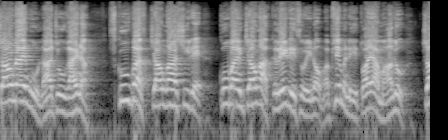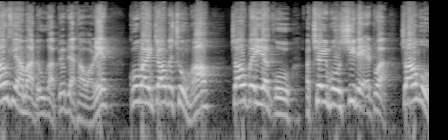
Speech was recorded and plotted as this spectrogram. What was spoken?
ကျောင်းတိုင်းကိုလာကြိုခိုင်းတာ စကူးဘတ်ကျောင်းကားရှိတဲ့ကိုပိုင်ကျောင်းကကလေးတွေဆိုရင်တော့မဖြစ်မနေသွားရမှာလို့ကျောင်းဆရာမတို့ကပြောပြထားပါတယ်။ကိုပိုင်ကျောင်းတချို့မှာကျောင်းပိတ်ရက်ကိုအချိန်ပိုရှိတဲ့အတွက်ကျောင်းကို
